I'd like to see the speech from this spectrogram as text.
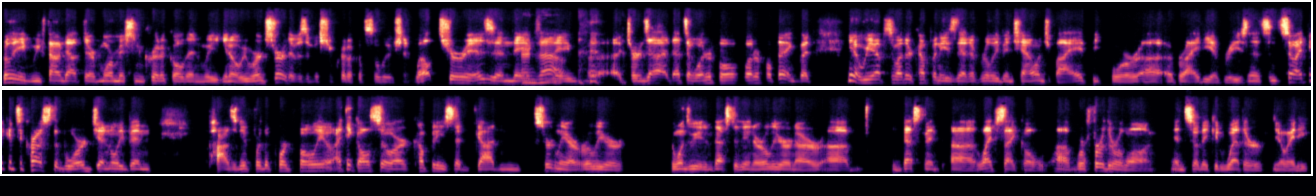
really, we found out they're more mission critical than we, you know, we weren't sure there was a mission critical solution. Well, sure is, and they, turns out, they, uh, turns out that's a wonderful, wonderful thing. But you know, we have some other companies that have really been challenged by it for uh, a variety of reasons, and so I think it's across the board generally been positive for the portfolio. I think also our companies had gotten certainly our earlier the ones we had invested in earlier in our um, investment uh, life cycle uh, were further along, and so they could weather you know any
